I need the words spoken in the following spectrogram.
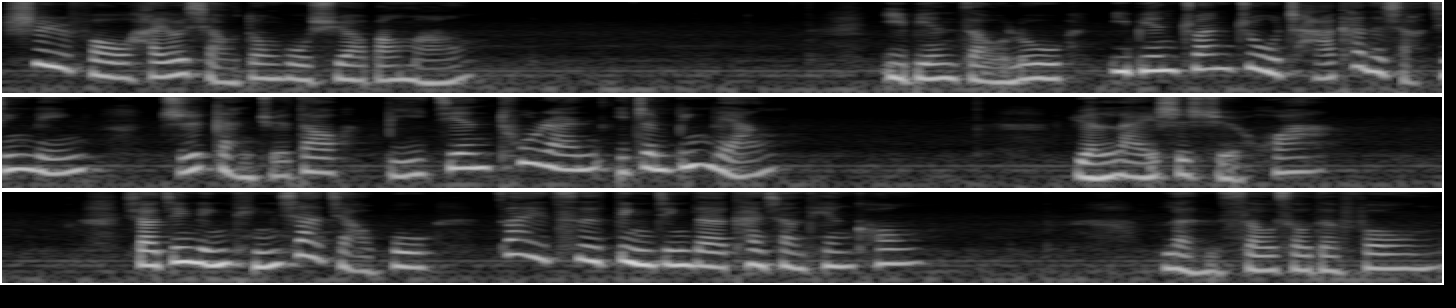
是否还有小动物需要帮忙，一边走路一边专注查看的小精灵，只感觉到鼻尖突然一阵冰凉。原来是雪花。小精灵停下脚步，再次定睛的看向天空。冷飕飕的风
